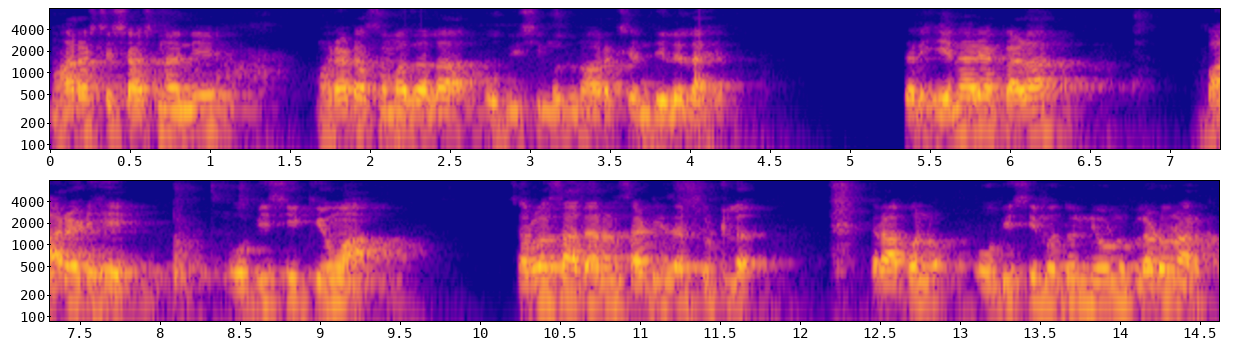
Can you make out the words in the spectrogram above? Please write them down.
महाराष्ट्र शासनाने मराठा समाजाला ओबीसी मधून आरक्षण दिलेलं आहे. तर येणाऱ्या काळात बारड हे ओबीसी किंवा सर्वसाधारणसाठी जर सुटलं तर आपण ओबीसी मधून निवडणूक लढवणार का?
